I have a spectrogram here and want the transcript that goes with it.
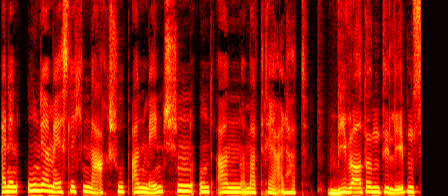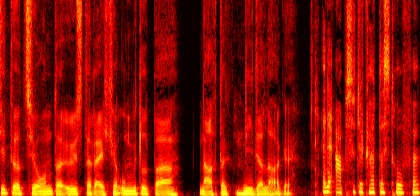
einen unermesslichen Nachschub an Menschen und an Material hat. Wie war dann die Lebenssituation der Österreicher unmittelbar nach der Niederlage? Eine absolute Katastrophe.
